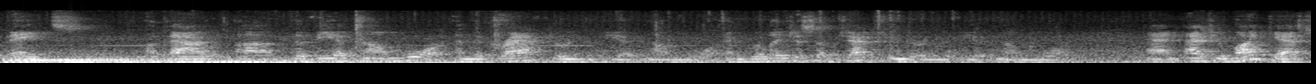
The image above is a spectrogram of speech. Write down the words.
debates about uh, the Vietnam War and the draft during the Vietnam War and religious objection during the Vietnam War. And as you might guess,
